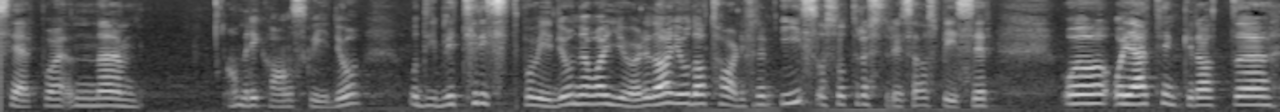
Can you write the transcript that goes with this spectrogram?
ser på en eh, amerikansk video, og de blir triste på videoen, ja, hva gjør de da? Jo, da tar de frem is, og så trøster de seg og spiser. Og, og jeg tenker at eh,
